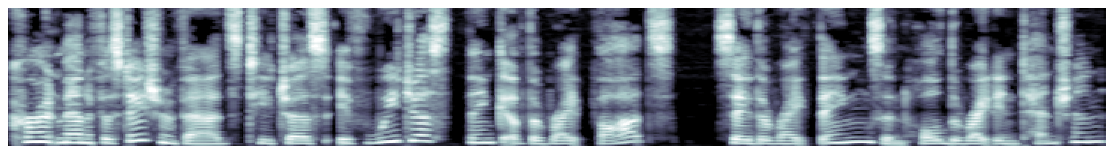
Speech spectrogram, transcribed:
Current manifestation fads teach us if we just think of the right thoughts, say the right things, and hold the right intention,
